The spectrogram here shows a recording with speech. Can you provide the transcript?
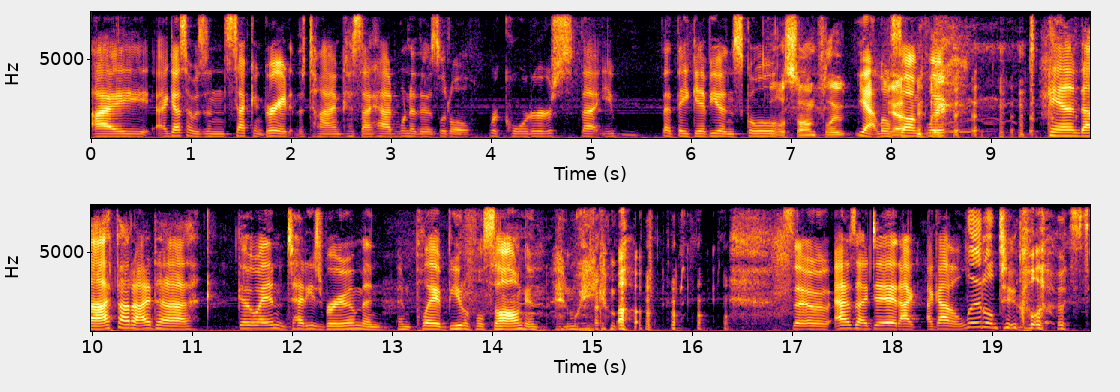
I I guess I was in second grade at the time because I had one of those little recorders that you that they give you in school. A little song flute. Yeah, little song flute. and uh, I thought I'd uh, go in Teddy's room and, and play a beautiful song and, and wake him up. so as I did, I, I got a little too close.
